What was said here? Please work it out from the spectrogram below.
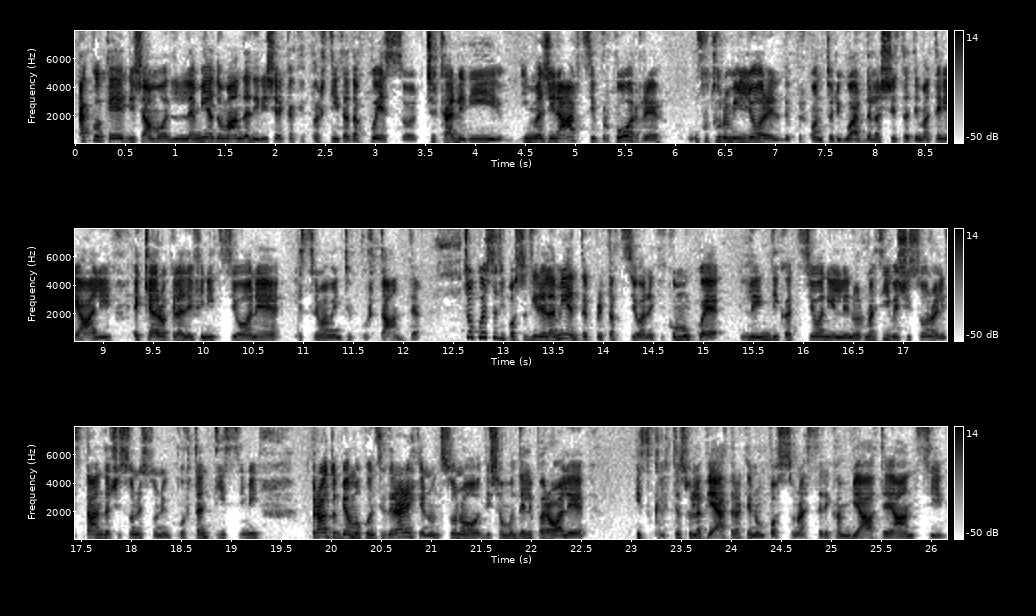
Ecco che diciamo la mia domanda di ricerca che è partita da questo, cercare di immaginarsi e proporre un futuro migliore per quanto riguarda la scelta dei materiali, è chiaro che la definizione è estremamente importante. Ciò questo ti posso dire la mia interpretazione, che comunque le indicazioni e le normative ci sono, gli standard ci sono e sono importantissimi, però dobbiamo considerare che non sono diciamo delle parole iscritte sulla pietra che non possono essere cambiate, anzi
